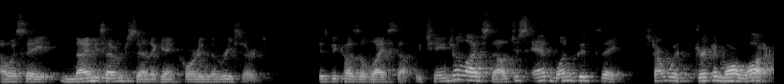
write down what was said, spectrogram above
I would say 97%, again, according to the research, is because of lifestyle. If we change our lifestyle, just add one good thing. Start with drinking more water,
